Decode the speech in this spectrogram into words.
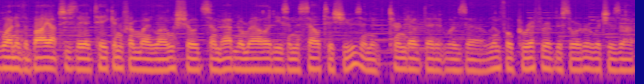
one of the biopsies they had taken from my lungs showed some abnormalities in the cell tissues, and it turned out that it was a lymphoproliferative disorder, which is a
